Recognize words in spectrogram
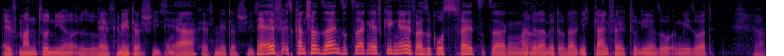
Elf-Mann-Turnier oder so. Elf Meter schießen. Ja. Elf Meter schießen. Ja, elf, es kann schon sein, sozusagen elf gegen elf, also großes Feld sozusagen, meint er Ja. damit. Und halt nicht Kleinfeldturnier, so irgendwie sowas. Ja.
